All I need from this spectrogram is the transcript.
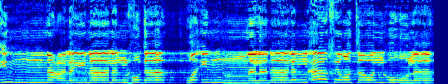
إن علينا للهدى وإن لنا للآخرة والأولى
